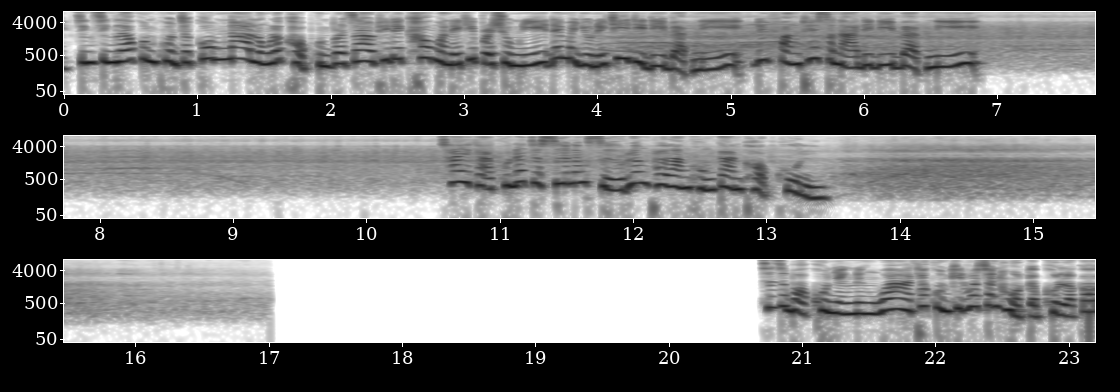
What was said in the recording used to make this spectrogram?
ๆ จริง ๆ แล้วคุณควรจะก้มหน้าลงและขอบคุณพระเจ้าที่ได้เข้ามาในที่ประชุมนี้ได้มาอยู่ในที่ดีๆ แบบนี้ ได้ฟังเทศนาดีๆ แบบนี้ ใช่ค่ะ คุณน่าจะซื้อหนังสือเรื่องพลังของการขอบคุณ ฉันจะบอกคุณอย่างหนึ่งว่า ถ้าคุณคิดว่าฉันโหดกับคุณแล้วก็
